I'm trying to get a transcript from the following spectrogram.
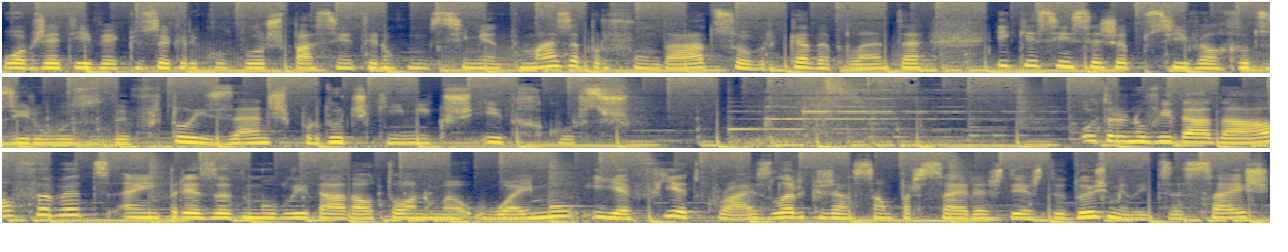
O objetivo é que os agricultores passem a ter um conhecimento mais aprofundado sobre cada planta e que assim seja possível reduzir o uso de fertilizantes, produtos químicos e de recursos. Outra novidade da Alphabet, a empresa de mobilidade autónoma Waymo e a Fiat Chrysler, que já são parceiras desde 2016,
